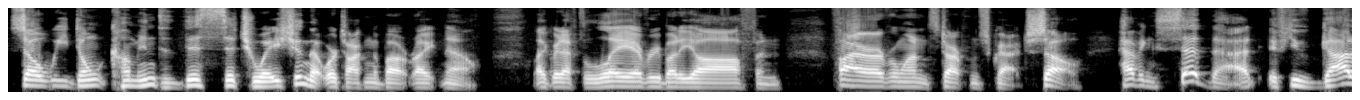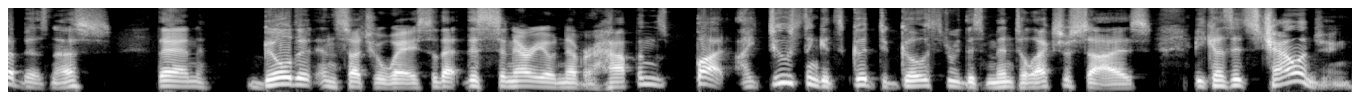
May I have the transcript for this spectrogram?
so we don't come into this situation that we're talking about right now. Like we'd have to lay everybody off and fire everyone and start from scratch. So, having said that, if you've got a business, then build it in such a way so that this scenario never happens. But I do think it's good to go through this mental exercise because it's challenging.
